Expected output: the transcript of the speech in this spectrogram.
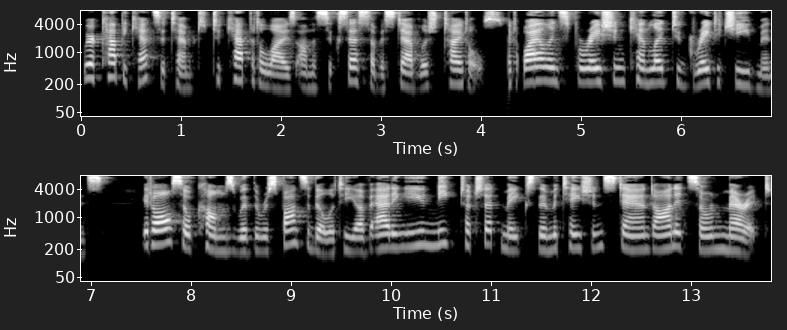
where copycats attempt to capitalize on the success of established titles. While inspiration can lead to great achievements, it also comes with the responsibility of adding a unique touch that makes the imitation stand on its own merit.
